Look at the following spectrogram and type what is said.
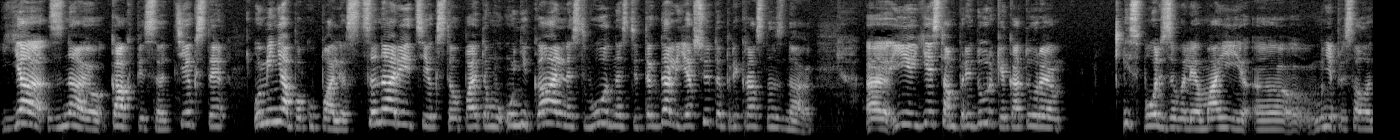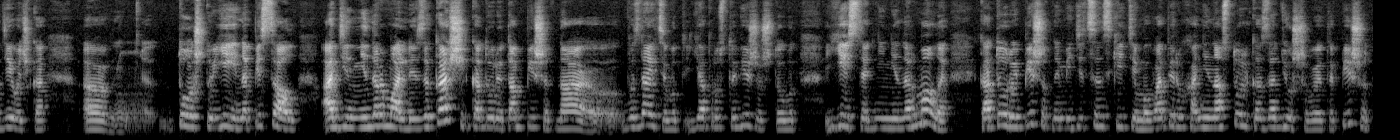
Я знаю, как писать тексты. У меня покупали сценарии текстов, поэтому уникальность, водность и так далее, я все это прекрасно знаю. Э, и есть там придурки, которые использовали мои, э, мне прислала девочка э, то, что ей написал один ненормальный заказчик, который там пишет на... Э, вы знаете, вот я просто вижу, что вот есть одни ненормалы, которые пишут на медицинские темы. Во-первых, они настолько задешево это пишут,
